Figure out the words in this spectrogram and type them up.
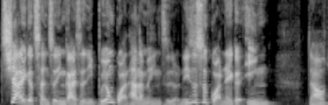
下一个层次应该是你不用管它的名字了，你只是管那个音，然后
